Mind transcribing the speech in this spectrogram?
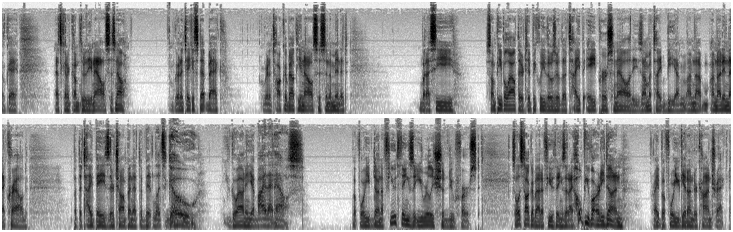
Okay, that's going to come through the analysis. Now, I'm going to take a step back. We're going to talk about the analysis in a minute. But I see some people out there, typically those are the type A personalities. I'm a type B. I'm, I'm not I'm not in that crowd. But the type A's, they're chomping at the bit. Let's go. You go out and you buy that house before you've done a few things that you really should do first. So let's talk about a few things that I hope you've already done right before you get under contract.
